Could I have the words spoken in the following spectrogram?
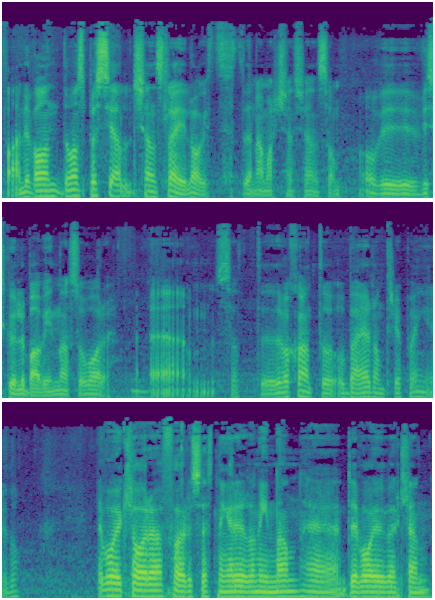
fan, det, var en, det var en speciell känsla i laget den här matchen känns som. Och vi, vi skulle bara vinna, så var det. Um, så att, eh, det var skönt att, att bärga de tre poängen idag. Det var ju klara förutsättningar redan innan. Eh, det var ju verkligen...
